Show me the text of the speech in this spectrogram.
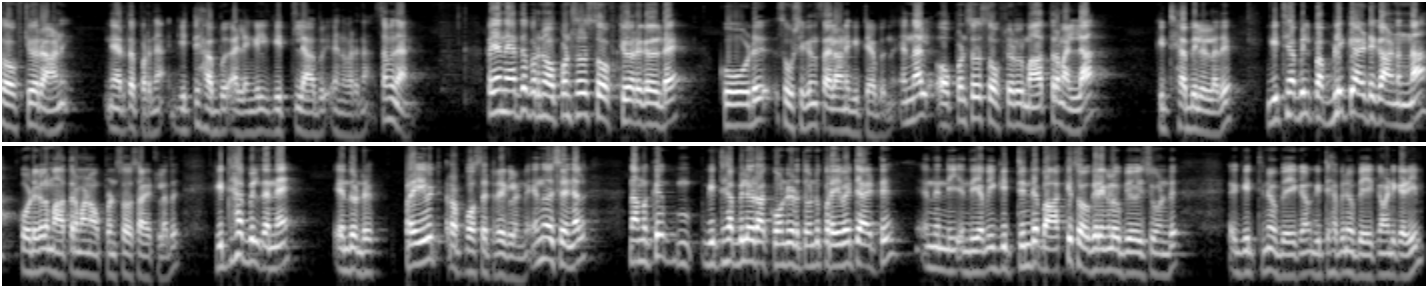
സോഫ്റ്റ്വെയർ ആണ് നേരത്തെ പറഞ്ഞ ഗിറ്റ് ഹബ്ബ് അല്ലെങ്കിൽ ഗിറ്റ് ലാബ് എന്ന് പറയുന്ന സംവിധാനം. അപ്പോൾ ഞാൻ നേരത്തെ പറഞ്ഞ ഓപ്പൺ സോഴ്സ് സോഫ്റ്റ്വെയറുകളുടെ കോഡ് സൂക്ഷിക്കുന്ന സ്ഥലമാണ് ഗിറ്റ് ഹബ് എന്ന്. എന്നാൽ ഓപ്പൺ സോഴ്സ് സോഫ്റ്റ്വെയറുകൾ മാത്രമല്ല ഗിറ്റ് ഹബിലുള്ളത് ഗിറ്റ് ഹബിൽ പബ്ലിക്കായിട്ട് കാണുന്ന കോഡുകൾ മാത്രമാണ് ഓപ്പൺ സോഴ്സ് ആയിട്ടുള്ളത്. ഗിറ്റ് ഹബിൽ തന്നെ എന്തുണ്ട്? പ്രൈവറ്റ് റെപ്പോസിറ്ററികളുണ്ട് എന്ന് വെച്ച് കഴിഞ്ഞാൽ നമുക്ക് ഗിറ്റ് ഹബിൽ ഒരു അക്കൗണ്ട് എടുത്തുകൊണ്ട് പ്രൈവറ്റ് ആയിട്ട് എന്ത് ചെയ്യാം? ഈ ഗിറ്റിന്റെ ബാക്കി സൗകര്യങ്ങൾ ഉപയോഗിച്ചുകൊണ്ട് ഗിറ്റിനെ ഉപയോഗിക്കാം ഗിറ്റ് ഹബിനെ ഉപയോഗിക്കാൻ വേണ്ടി കഴിയും.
